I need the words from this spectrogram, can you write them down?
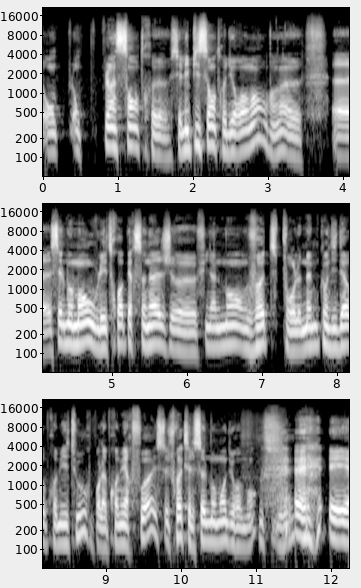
on, on plein centre, euh, c'est l'épicentre du roman. Hein, euh, euh, c'est le moment où les trois personnages finalement votent pour le même candidat au premier tour pour la première fois. Et je crois que c'est le seul moment du roman. Et,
